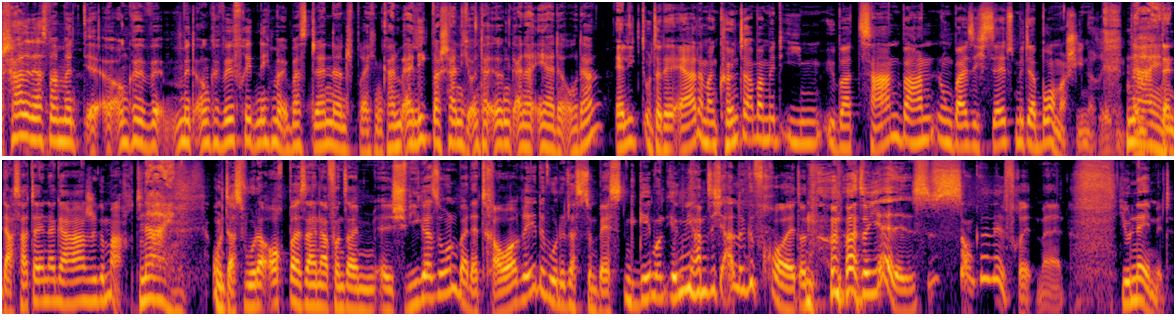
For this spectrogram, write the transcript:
Schade, dass man mit, äh, Onkel, mit Onkel Wilfried nicht mehr übers Gendern sprechen kann. Er liegt wahrscheinlich unter irgendeiner Erde, oder? Er liegt unter der Erde, man könnte aber mit ihm über Zahnbehandlung bei sich selbst mit der Bohrmaschine reden. Nein. Denn, denn das hat er in der Garage gemacht. Nein. Und das wurde auch bei seiner, von seinem äh, Schwiegersohn, bei der Trauerrede, wurde das zum Besten gegeben und irgendwie haben sich alle gefreut und, und waren so, yeah, das ist Onkel Wilfried, man. You name it.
